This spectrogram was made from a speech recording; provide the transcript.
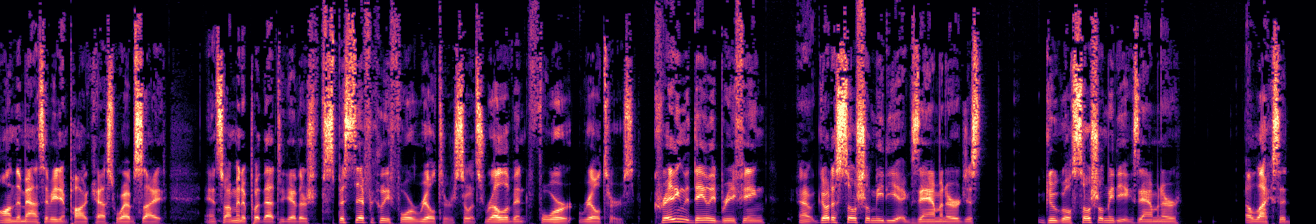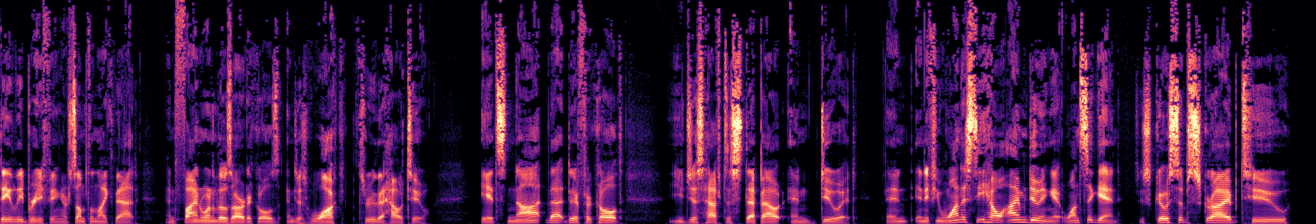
on the Massive Agent Podcast website. And so I'm going to put that together specifically for realtors. So it's relevant for realtors. Creating the daily briefing, uh, go to Social Media Examiner, just Google Social Media Examiner Alexa Daily Briefing or something like that and find one of those articles and just walk through the how to. It's not that difficult. You just have to step out and do it. And, and if you want to see how I'm doing it, once again, just go subscribe to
